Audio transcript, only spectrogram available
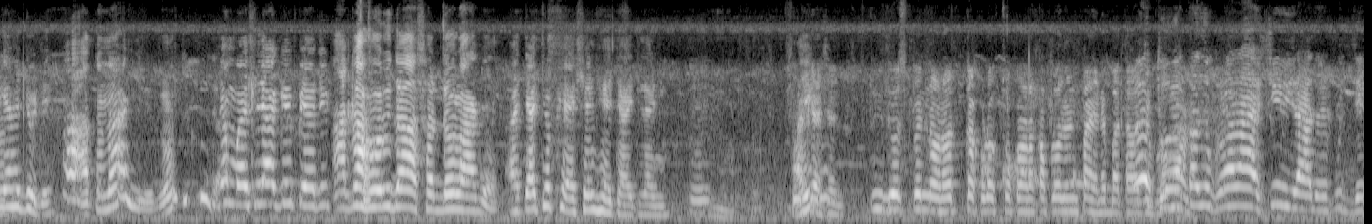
રે હજુ દે આ તો ના હીરો મસ્ત લાગે પહેરી. આટલા હોરું દા સડ્ડો લાગે. અત્યારે તો ફેશન હે ચાટલાની તું દોસ્ત પર નાનો કપડો છોકરાનો કપડો લઈને પાઈને બતાવે છે તું તો શી ઈરાદો પૂછજે.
